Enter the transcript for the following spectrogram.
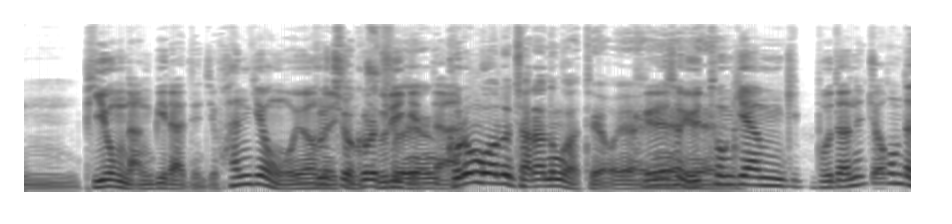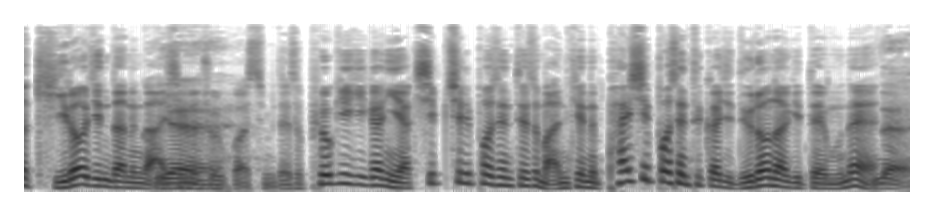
음, 비용 낭비라든지 환경 오염을 그렇죠, 좀 그렇죠. 줄이겠다. 예, 그런 거는 잘하는 것 같아요. 예, 그래서 예, 예. 유통기한보다는 조금 더 길어진다는 거 아시면 예. 좋을 것 같습니다. 그래서 표기 기간이 약 17%에서 많게는 80%까지 늘어나기 때문에 네.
